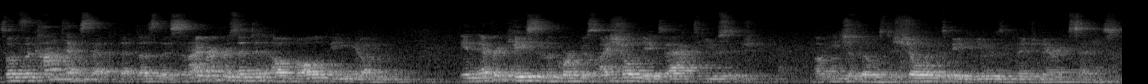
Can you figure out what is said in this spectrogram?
So it's the context that, that does this. And I represented out all of the, um, in every case in the corpus, I showed the exact usage of each of those to show it was being used in a generic sense.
